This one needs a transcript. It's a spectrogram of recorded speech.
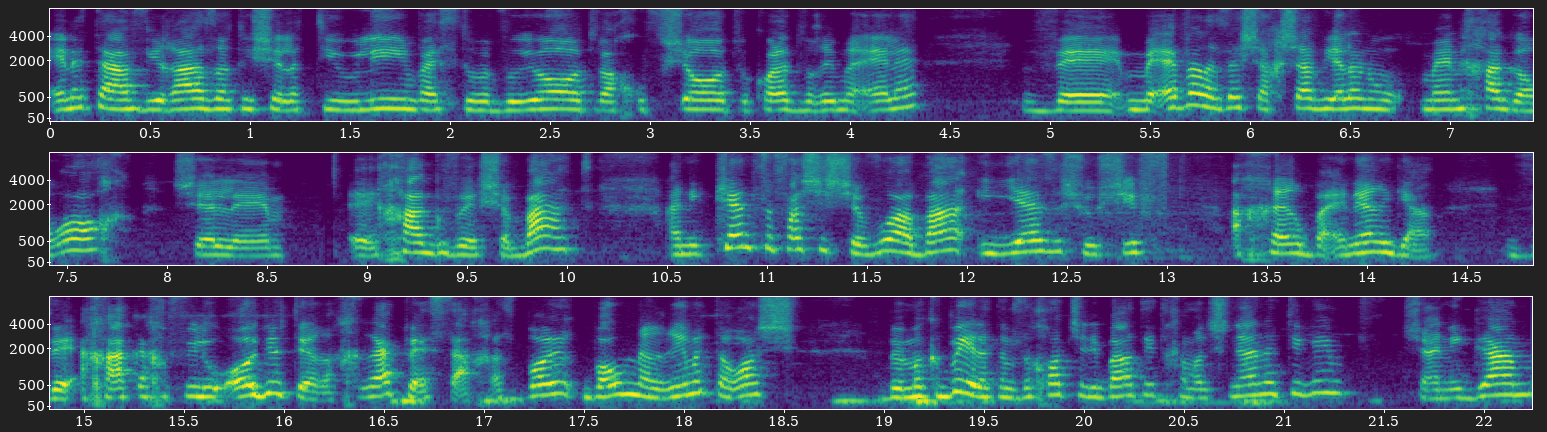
אין את האווירה הזאת של הטיולים וההסתובבויות והחופשות וכל הדברים האלה. ומעבר לזה שעכשיו יהיה לנו מעין חג ארוך של אה, חג ושבת, אני כן צופה ששבוע הבא יהיה איזשהו שיפט אחר באנרגיה. ואחר כך אפילו עוד יותר, אחרי הפסח. אז בואו בוא נרים את הראש במקביל. אתם זוכרות שדיברתי איתכם על שני הנתיבים, שאני גם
